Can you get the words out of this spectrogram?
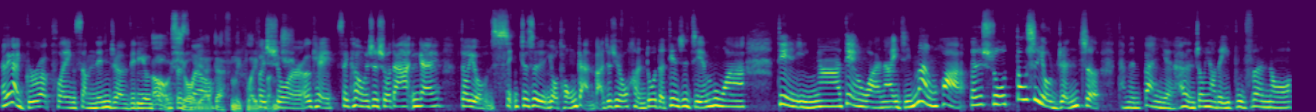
I think I grew up playing some Ninja video oh, games oh, sure, as well. Yeah, definitely played for sure. OK，所以课文是说，大家应该都有性，就是有同感吧？就是有很多的电视节目啊、电影啊、电玩啊，以及漫画跟书，都是有忍者他们扮演很重要的一部分哦。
